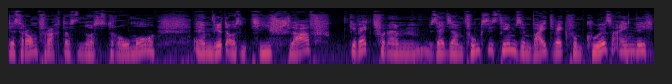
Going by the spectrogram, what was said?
des Raumfrachters Nostromo ähm, wird aus dem Tiefschlaf geweckt von einem seltsamen Funksystem, sind weit weg vom Kurs eigentlich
